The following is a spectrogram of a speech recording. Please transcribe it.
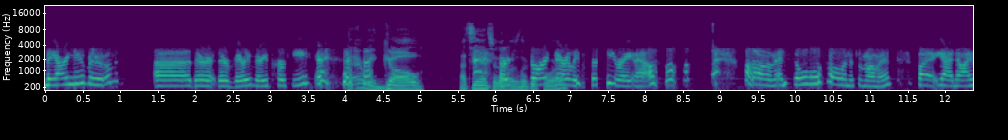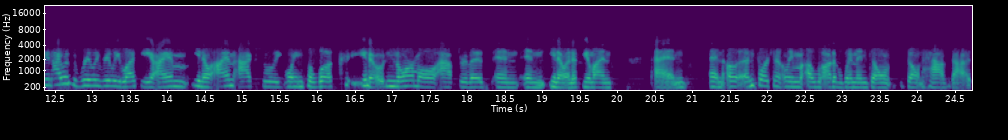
They are new boobs. Uh, they're they're very very perky. There we go. That's the answer that I was looking for. extraordinarily perky right now, um, and still a little swollen at the moment. But yeah, no, I mean, I was really really lucky. I am, you know, I'm actually going to look, you know, normal after this in in you know in a few months, and and uh, unfortunately, a lot of women don't don't have that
